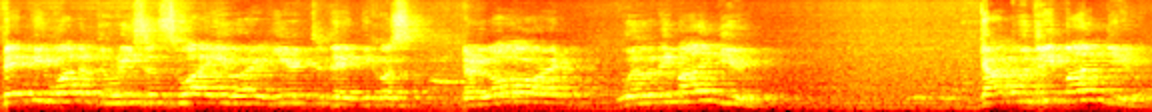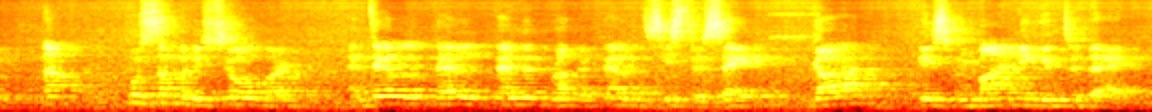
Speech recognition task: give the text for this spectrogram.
Maybe one of the reasons why you are here today because the Lord will remind you. God will remind you. Now, push somebody's shoulder and tell, tell, tell the brother, tell the sister, say, God is reminding you today.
